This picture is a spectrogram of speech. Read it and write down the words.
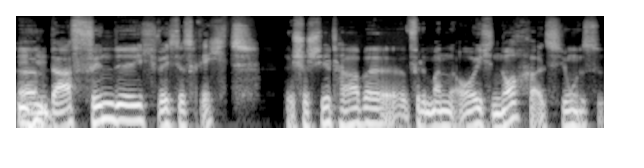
Mhm. Ähm, da finde ich, wenn ich das recht recherchiert habe, findet man euch noch als junges,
